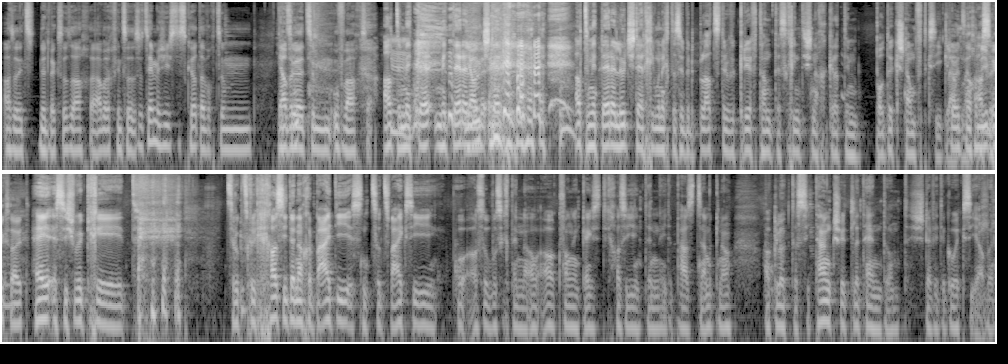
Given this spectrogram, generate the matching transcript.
Also jetzt nicht wegen so Sachen, aber ich finde so, so zusammenschießen, das gehört einfach zum, Ja, dazu, aber zum Aufwachsen. Alter, mit, der, mit dieser ne- Lautstärke, Alter, mit dieser Lautstärke, wo ich das über den Platz drüber gerufen habe, das Kind ist nachher gerade im Boden gestampft gewesen, Ich habe glaube jetzt ich. nachher Also, gesagt. Hey, es ist wirklich. Zurück zu. Ich habe sie dann nachher beide, es sind so zwei, gewesen, wo, also, wo sich dann an- angefangen haben, gegenseitig, ich habe sie dann in der Pause zusammengenommen, habe geschaut, dass sie die Hände geschüttelt haben und es war dann wieder gut. Gewesen, aber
